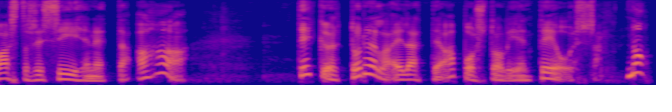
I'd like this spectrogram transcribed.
vastasi siihen, että ahaa, tekö todella elätte apostolien teoissa? No,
